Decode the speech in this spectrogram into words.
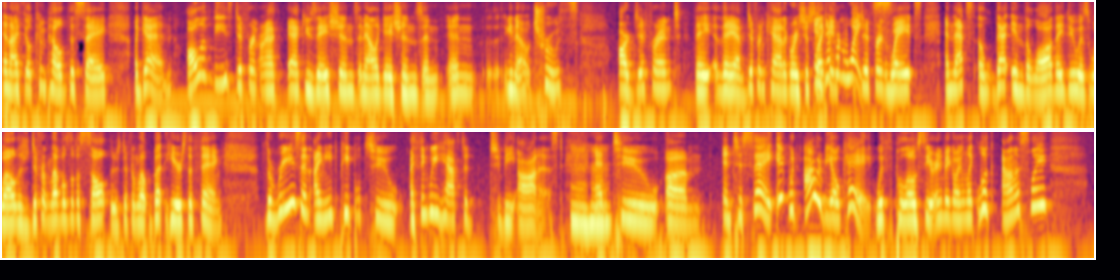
And I feel compelled to say again, all of these different ac- accusations and allegations and and uh, you know truths are different. They they have different categories, just And like in different weights. different weights, and that's uh, that in the law they do as well. There's different levels of assault. There's different level, but here's the thing: the reason I need people to, I think we have to to be honest Mm-hmm. and to um and to say it would I would be okay with Pelosi or anybody going like, look, honestly.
